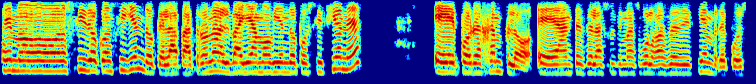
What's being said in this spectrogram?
hemos ido consiguiendo que la patronal vaya moviendo posiciones. Eh, por ejemplo, eh, antes de las últimas huelgas de diciembre, pues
